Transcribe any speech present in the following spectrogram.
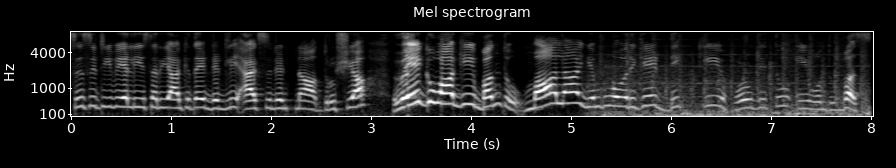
ಸಿಸಿಟಿವಿಯಲ್ಲಿ ಸರಿಯಾಗಿದೆ. ಡೆಡ್ಲಿ ಆಕ್ಸಿಡೆಂಟ್ನ ದೃಶ್ಯ. ವೇಗವಾಗಿ ಬಂದು ಮಾಲಾ ಎಂಬುವವರಿಗೆ ಡಿಕ್ಕಿ ಹೊಡೆದಿತ್ತು ಈ ಒಂದು ಬಸ್.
